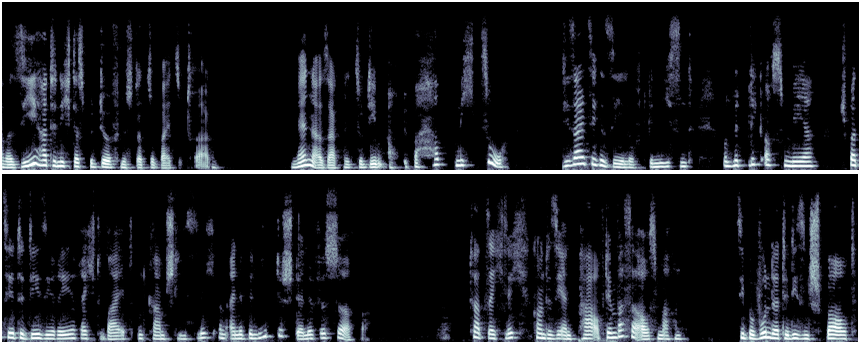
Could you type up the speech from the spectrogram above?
aber sie hatte nicht das Bedürfnis dazu beizutragen. Männer sagten zudem auch überhaupt nicht zu. Die salzige Seeluft genießend und mit Blick aufs Meer spazierte Desiree recht weit und kam schließlich an eine beliebte Stelle für Surfer. Tatsächlich konnte sie ein Paar auf dem Wasser ausmachen. Sie bewunderte diesen Sport,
